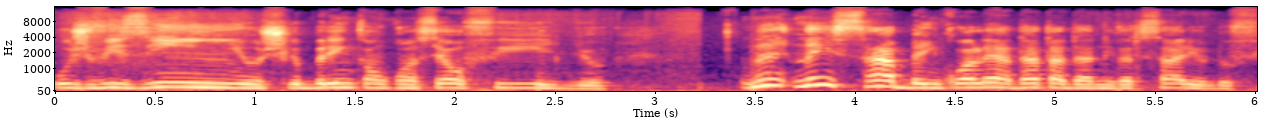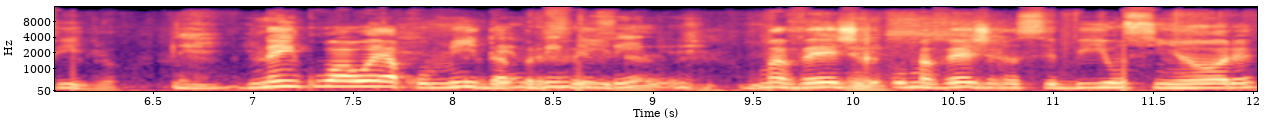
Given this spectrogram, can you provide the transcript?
os vizinhos que brincam com seu filho, nem, nem sabem qual é a data de aniversário do filho, nem qual é a comida preferida. Uma vez, uma vez recebi um senhor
